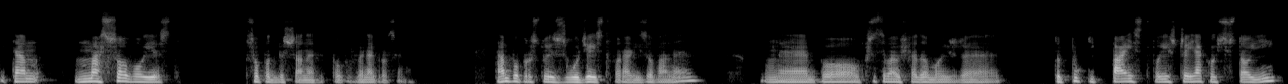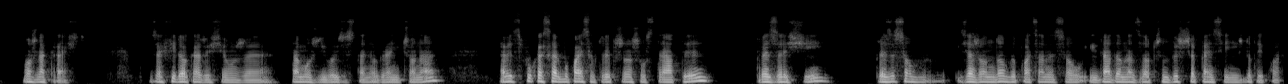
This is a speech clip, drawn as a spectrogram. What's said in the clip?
i tam masowo jest, są podwyższane po- wynagrodzenia. Tam po prostu jest złodziejstwo realizowane, e, bo wszyscy mają świadomość, że dopóki państwo jeszcze jakoś stoi, można kraść. Za chwilę okaże się, że ta możliwość zostanie ograniczona. Nawet w spółkach Skarbu Państwa, które przynoszą straty, prezesi, prezesom i zarządom wypłacane są i radom nadzorczym wyższe pensje niż do tej pory.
